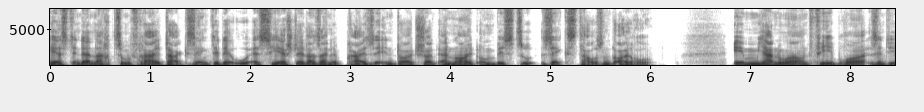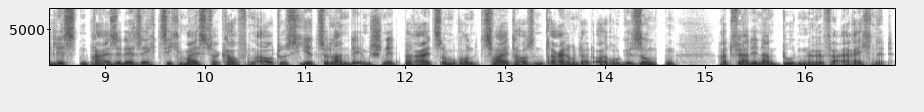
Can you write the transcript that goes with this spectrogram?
Erst in der Nacht zum Freitag senkte der US-Hersteller seine Preise in Deutschland erneut um bis zu 6000 Euro. Im Januar und Februar sind die Listenpreise der 60 meistverkauften Autos hierzulande im Schnitt bereits um rund 2300 Euro gesunken, hat Ferdinand Dudenhöfer errechnet.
